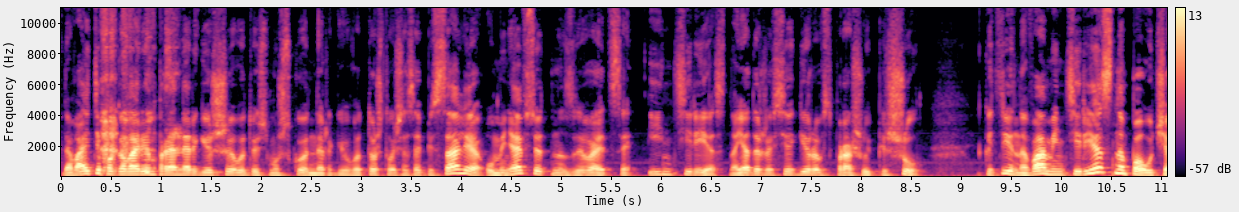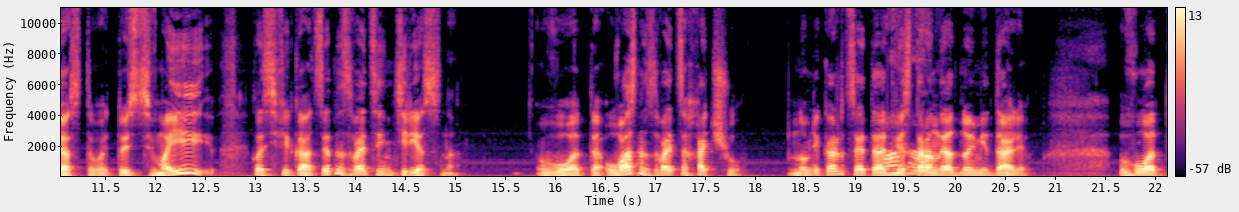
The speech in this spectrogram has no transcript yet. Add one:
Давайте поговорим про энергию Шивы, то есть мужскую энергию. Вот то, что вы сейчас описали, у меня все это называется интересно. Я даже всех героев спрашиваю, пишу. Екатерина, вам интересно поучаствовать? То есть в моей классификации это называется интересно. Вот. У вас называется хочу. Но мне кажется, это ага. две стороны одной медали. Вот.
